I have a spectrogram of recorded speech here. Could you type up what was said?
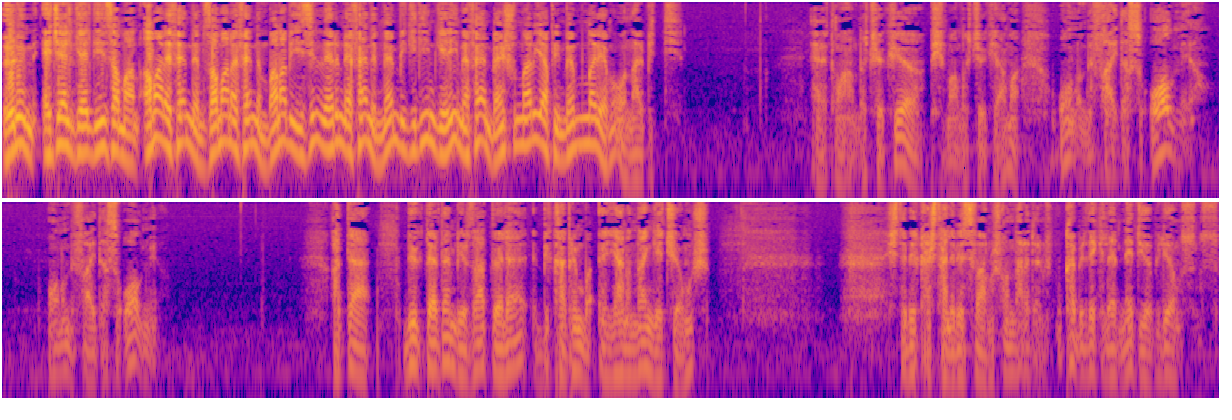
ölüm, ecel geldiği zaman aman efendim, zaman efendim bana bir izin verin efendim. Ben bir gideyim geleyim efendim. Ben şunları yapayım, ben bunları yapayım. Onlar bitti. Evet o anda çöküyor, pişmanlık çöküyor ama onun bir faydası olmuyor. Onun bir faydası olmuyor. Hatta büyüklerden bir zat böyle bir kabrin yanından geçiyormuş. İşte birkaç talebesi varmış onlara dönmüş. Bu kabirdekiler ne diyor biliyor musunuz?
